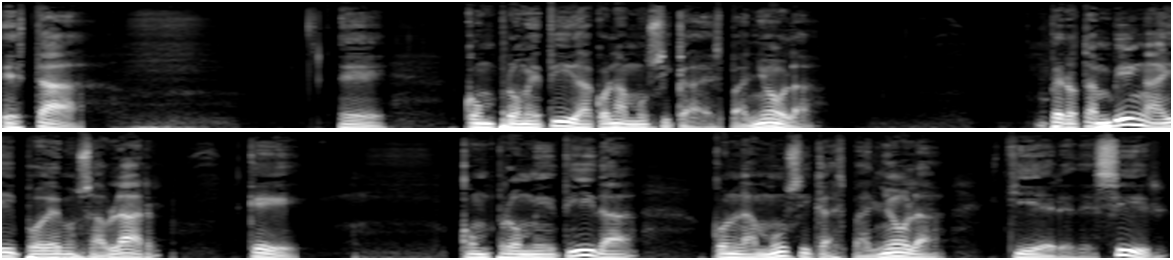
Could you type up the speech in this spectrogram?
está eh, comprometida con la música española. Pero también ahí podemos hablar que comprometida con la música española quiere decir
